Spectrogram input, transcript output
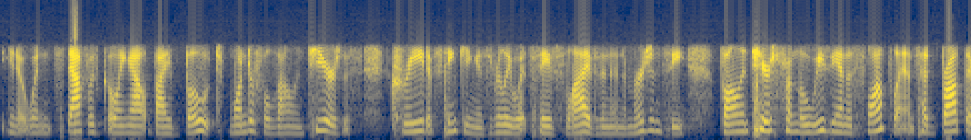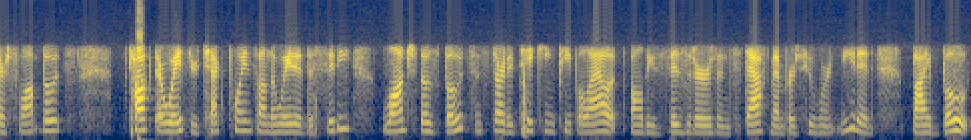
you know when staff was going out by boat wonderful volunteers this creative thinking is really what saves lives in an emergency volunteers from louisiana swamplands had brought their swamp boats talked their way through checkpoints on the way to the city, launched those boats, and started taking people out, all these visitors and staff members who weren't needed, by boat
